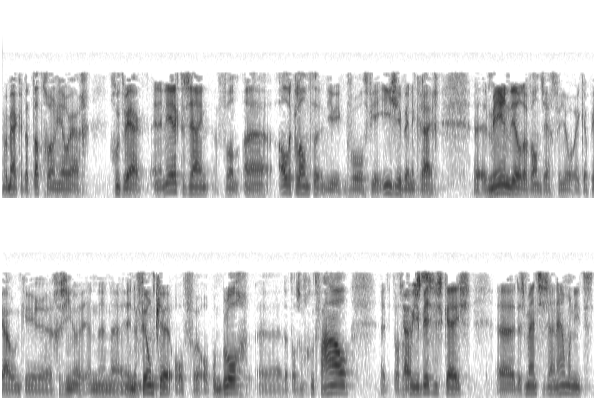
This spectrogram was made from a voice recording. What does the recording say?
we merken dat dat gewoon heel erg goed werkt. En eerlijk te zijn, van alle klanten die ik bijvoorbeeld via Easier binnenkrijg, het merendeel daarvan zegt van joh, ik heb jou een keer eh, gezien in een, eh, in een filmpje of eh, op een blog. Eh, dat was een goed verhaal. Eh, dit was een Juist. goede business case. Eh, dus mensen zijn helemaal niet,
